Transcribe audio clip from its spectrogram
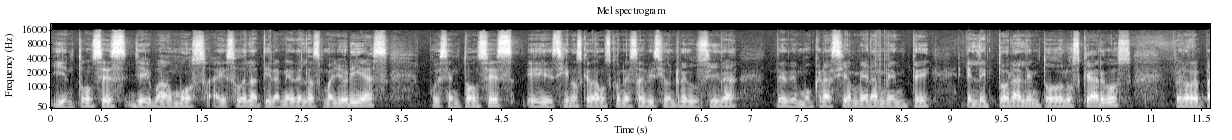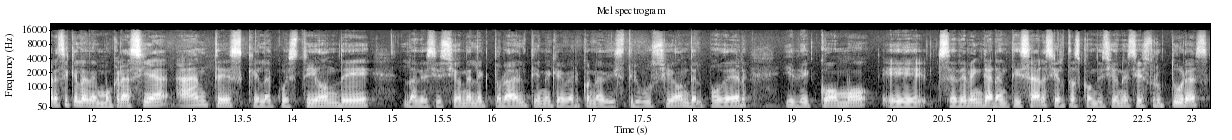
y entonces llevamos a eso de la tiranía de las mayorías, pues entonces sí nos quedamos con esa visión reducida de democracia meramente electoral en todos los cargos, pero me parece que la democracia, antes que la cuestión de la decisión electoral, tiene que ver con la distribución del poder y de cómo eh, se deben garantizar ciertas condiciones y estructuras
